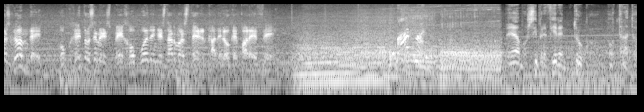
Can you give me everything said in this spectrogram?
Más grande. Objetos en espejo pueden estar más cerca de lo que parece. ¡Batman! Veamos si prefieren truco o trato.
